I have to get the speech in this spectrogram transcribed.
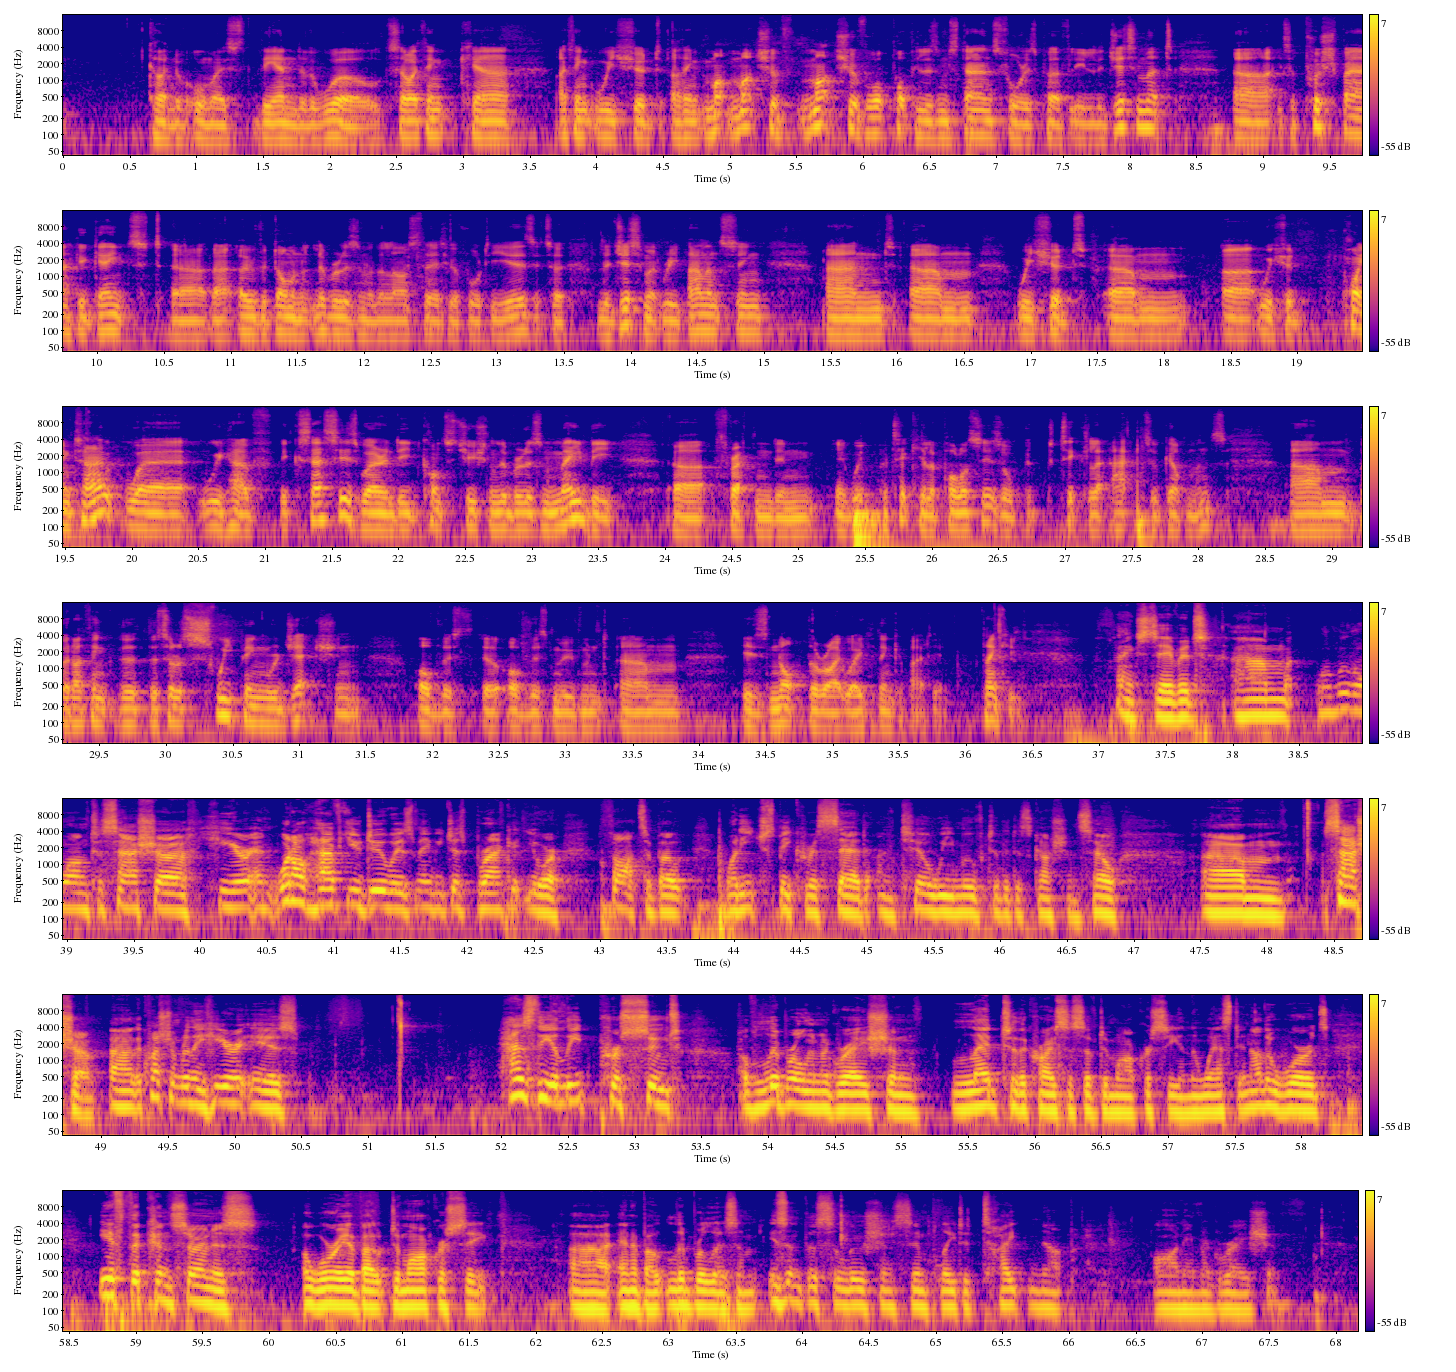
kind of almost the end of the world. So I think. Uh, I think we should. I think mu- much of much of what populism stands for is perfectly legitimate. Uh, it's a pushback against uh, that over-dominant liberalism of the last 30 or 40 years. It's a legitimate rebalancing, and um, we should um, uh, we should point out where we have excesses, where indeed constitutional liberalism may be uh, threatened in, in with particular policies or p- particular acts of governments. Um, but I think the, the sort of sweeping rejection of this uh, of this movement um, is not the right way to think about it. Thank you. Thanks, David. Um, we'll move along to Sasha here, and what I'll have you do is maybe just bracket your thoughts about what each speaker has said until we move to the discussion. So, um, Sasha, uh, the question really here is Has the elite pursuit of liberal immigration led to the crisis of democracy in the West? In other words, if the concern is a worry about democracy, uh, and about liberalism, isn't the solution simply to tighten up on immigration?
